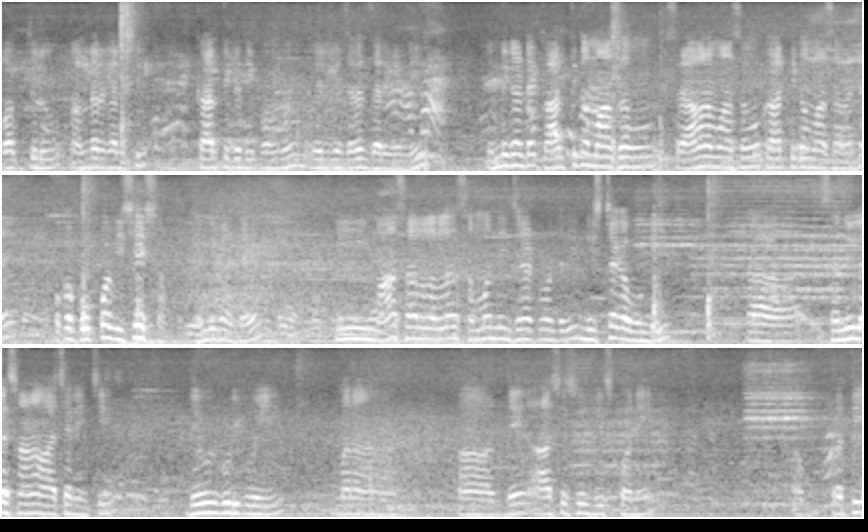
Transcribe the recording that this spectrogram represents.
భక్తులు అందరు కలిసి కార్తీక దీపంను వెలిగించడం జరిగింది. ఎందుకంటే కార్తీక మాసము శ్రావణ మాసము కార్తీక మాసం అంటే ఒక గొప్ప విశేషం. ఎందుకంటే ఈ మాసాలలో సంబంధించినటువంటిది నిష్టగా ఉండి ఆ, సన్నీళ్ళ స్నానం ఆచరించి దేవుడి గుడికి పోయి మన దే ఆశీస్సులు తీసుకొని ప్రతి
